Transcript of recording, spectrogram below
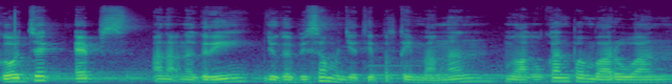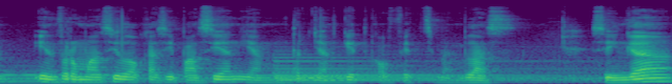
Gojek Apps anak negeri juga bisa menjadi pertimbangan melakukan pembaruan informasi lokasi pasien yang terjangkit COVID-19 sehingga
